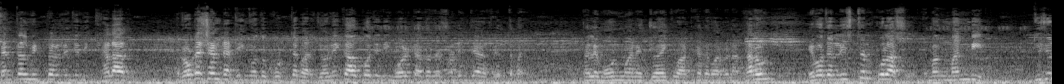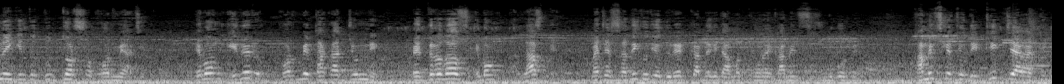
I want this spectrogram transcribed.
সেন্ট্রাল মিডফিল্ডে যদি খেলার রোটেশনটা ঠিকমতো করতে পারে জনি কাউকে যদি বলটা তাদের সঠিক জায়গায় ফেলতে পারে, তাহলে মোহনবাগানের জয় কেউ আটকাতে পারবে না। কারণ এবছর লিস্টন কোলাসো এবং মন্দির দুজনেই কিন্তু দুর্ধর্ষ ফর্মে আছে। এবং এদের ফর্মে থাকার জন্যে পেদ্রদাস এবং লাস্ট ম্যাচে সাদিকও যেহেতু রেড কার্ড দেখেছে আমার মনে হয় কামিন্স শুরু করবে। কামিন্সকে যদি ঠিক জায়গা, ঠিক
